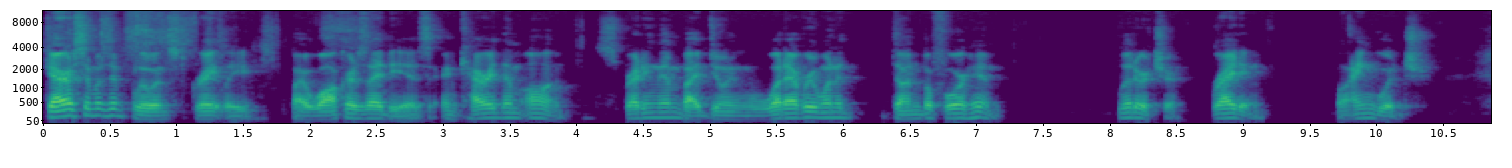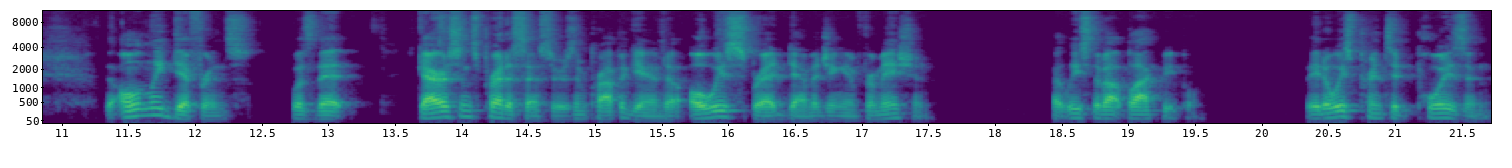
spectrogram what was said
Garrison was influenced greatly by Walker's ideas and carried them on, spreading them by doing what everyone had done before him literature, writing, language. The only difference was that Garrison's predecessors in propaganda always spread damaging information, at least about black people. They'd always printed poison,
